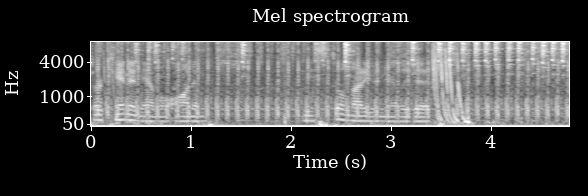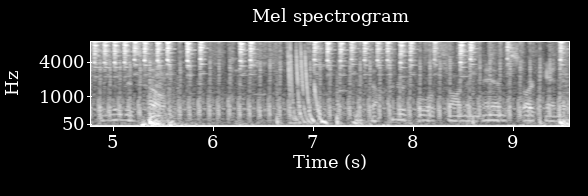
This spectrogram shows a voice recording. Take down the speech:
Dark Cannon ammo on him. He's still not even nearly dead. And look his health. Used hundred bullets on him and Star Cannon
